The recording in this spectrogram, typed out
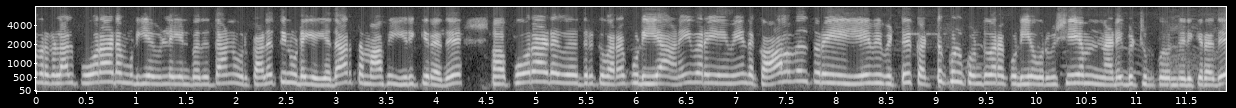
அவர்களால் போராட முடியவில்லை என்பது என்பதுதான் ஒரு களத்தினுடைய யதார்த்தமாக இருக்கிறது. போராடுவதற்கு வரக்கூடிய அனைவரையுமே இந்த காவல்துறையை ஏவி விட்டு கட்டுக்குள் கொண்டு வரக்கூடிய ஒரு விஷயம் நடைபெற்று கொண்டிருக்கிறது.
